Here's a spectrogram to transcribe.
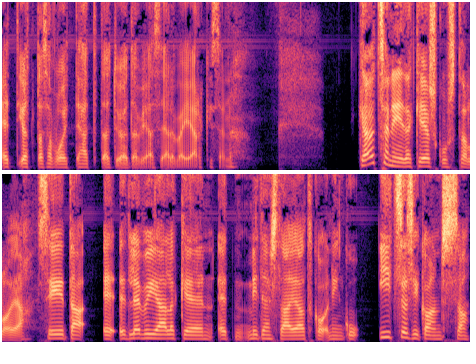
että jotta sä voit tehdä tätä työtä vielä selväjärkisenä. Käytkö niitä keskusteluja siitä että levyn jälkeen, että miten sitä jatko niin kuin itsesi kanssa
